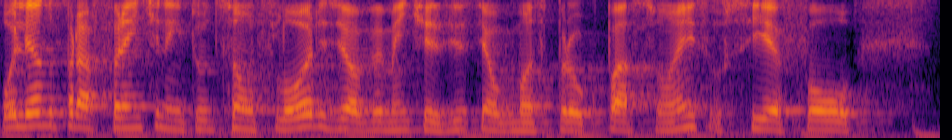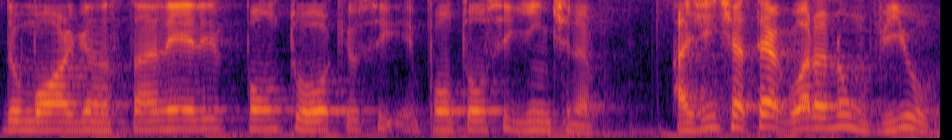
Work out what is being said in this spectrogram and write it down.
Olhando para frente, nem tudo são flores e obviamente existem algumas preocupações. O CFO do Morgan Stanley ele pontuou, que o, pontuou o seguinte, né? A gente até agora não viu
